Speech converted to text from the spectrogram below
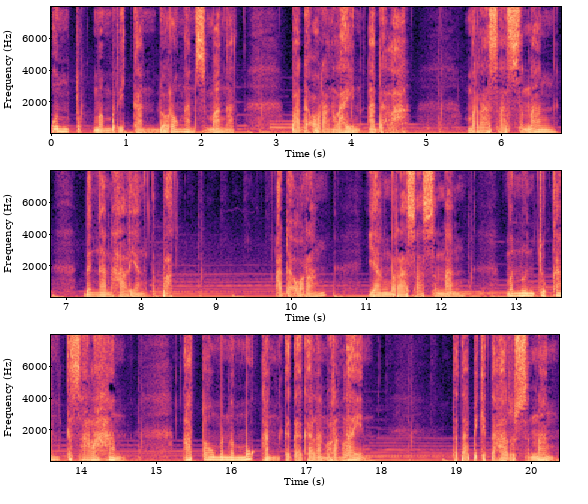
untuk memberikan dorongan semangat pada orang lain adalah merasa senang dengan hal yang tepat. Ada orang yang merasa senang menunjukkan kesalahan atau menemukan kegagalan orang lain, tetapi kita harus senang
